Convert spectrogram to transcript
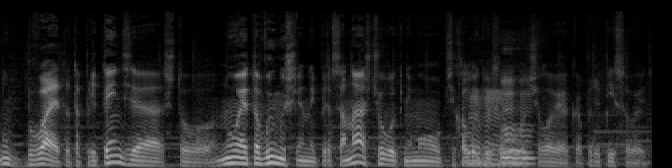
ну, бывает эта претензия, что, ну, это вымышленный персонаж, что вы к нему психологию живого человека приписываете?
